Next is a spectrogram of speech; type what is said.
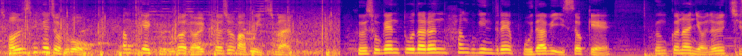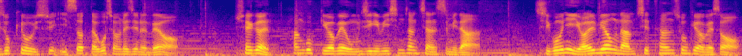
전 세계적으로 한국의 교류가 넓혀져 가고 있지만 그 속엔 또 다른 한국인들의 보답이 있었기에 끈끈한 연을 지속해 올 수 있었다고 전해지는데요. 최근 한국 기업의 움직임이 심상치 않습니다. 직원이 10명 남짓한 소기업에서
